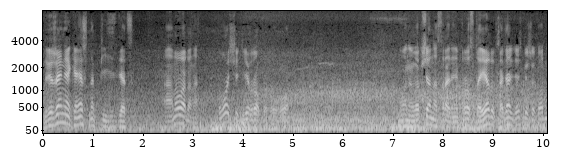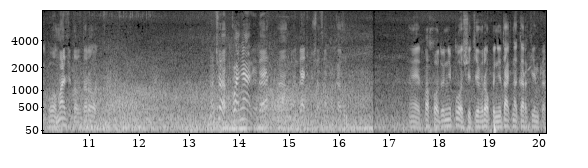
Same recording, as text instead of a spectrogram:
Движение, конечно, пиздец. А, ну вот она. Площадь Европы. Ого. Вон им вообще насрать, они просто едут, хотя здесь пешеходный. О, Мазитов, здорово. Ну что, поняли, да? А, вон дядьку сейчас вам покажу. Нет, походу не площадь Европы, не так на картинках.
